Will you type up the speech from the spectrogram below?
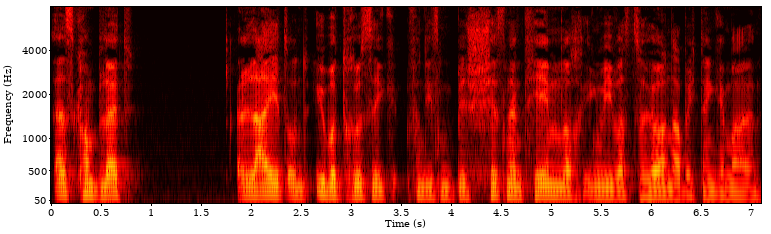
es komplett leid und überdrüssig von diesen beschissenen Themen noch irgendwie was zu hören, aber ich denke mal,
